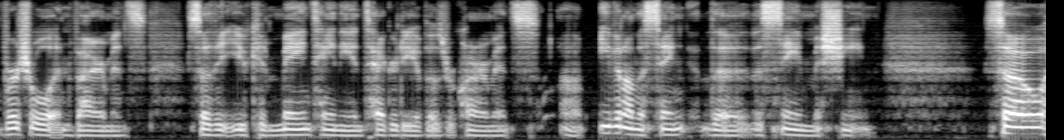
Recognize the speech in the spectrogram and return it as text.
virtual environments so that you can maintain the integrity of those requirements um, even on the same the the same machine. So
